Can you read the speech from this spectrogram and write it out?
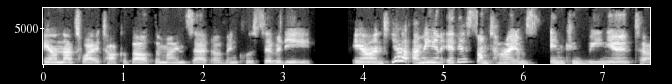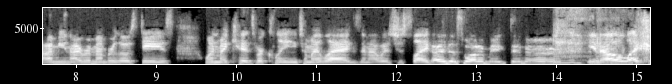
And that's why I talk about the mindset of inclusivity. And yeah, I mean, it is sometimes inconvenient. To, I mean, I remember those days when my kids were clinging to my legs and I was just like, I just want to make dinner, you know, like,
